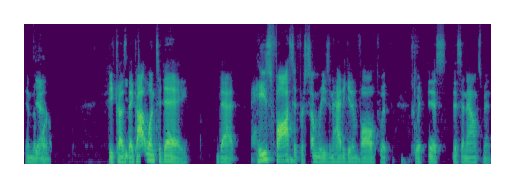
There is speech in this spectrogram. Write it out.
in the yeah. portal because they got one today that Hayes Fawcett for some reason had to get involved with with this this announcement.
